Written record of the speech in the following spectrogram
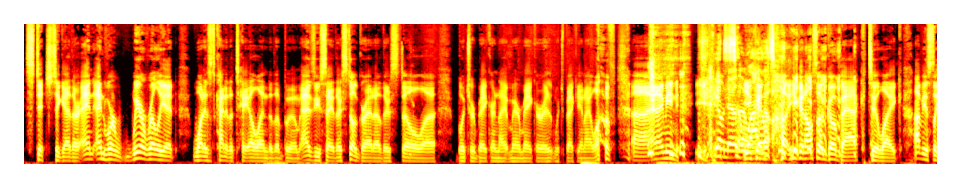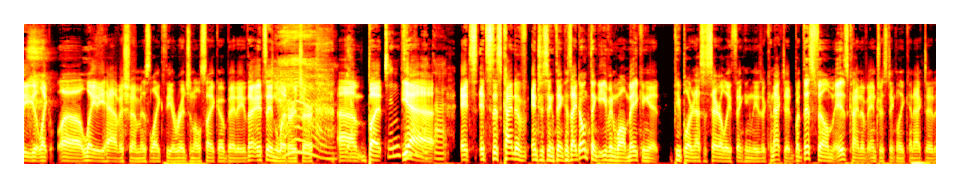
stitched together, and and we're we're really at what is kind of the tail end of the boom. As you say, there's still Greta, there's still uh, Butcher Baker, Nightmare Maker, which Becky and I love, uh, and I mean you, you, can uh, you can also go back to like obviously like uh, Lady Havisham is like the original Psycho Biddy. It's in yeah. literature, um, yeah. but yeah, it's it's this kind of interesting thing because I don't think even while making it, people are necessarily thinking these are connected. But this film is kind of interestingly connected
